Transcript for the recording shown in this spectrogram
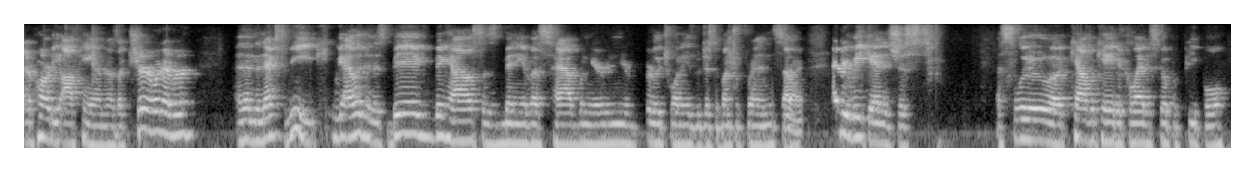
at a party offhand. And I was like, "Sure, whatever." And then the next week, we I lived in this big, big house, as many of us have when you're in your early twenties with just a bunch of friends. So Right. every weekend, it's just a slew, a cavalcade, a kaleidoscope of people.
